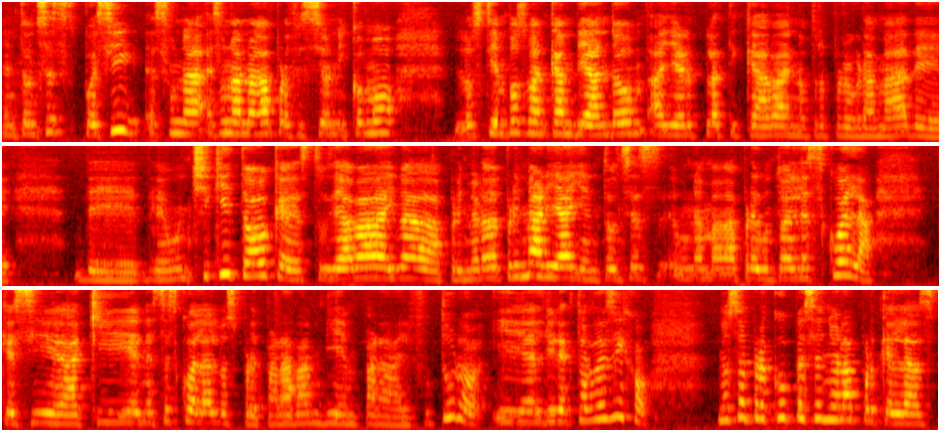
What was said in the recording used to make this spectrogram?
Entonces, pues sí, es una, es una nueva profesión y cómo los tiempos van cambiando. Ayer platicaba en otro programa de, de, de, un chiquito que estudiaba, iba primero de primaria y entonces una mamá preguntó en la escuela, que si aquí en esta escuela los preparaban bien para el futuro. Y el director les dijo, no se preocupe señora porque las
